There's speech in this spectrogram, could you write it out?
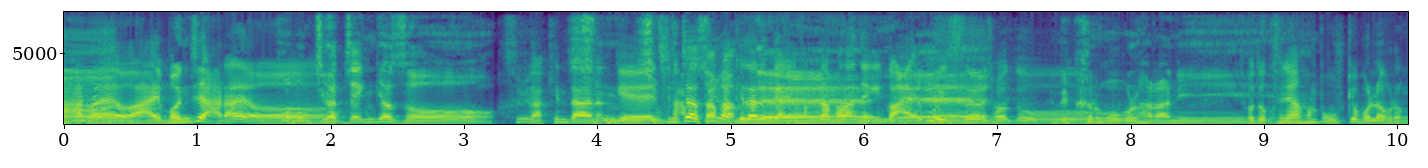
알아요. 아이, 뭔지 알아요. 허벅지가 쨍겨서 숨이 막힌다는 숨- 게 진짜 숨이 막히다는 게 아니라 답답하다는 얘기인 거 예. 알고 있어요. 저도. 근데 큰 호흡을 하라니. 저도 그냥 한번 웃겨 보려고 그런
